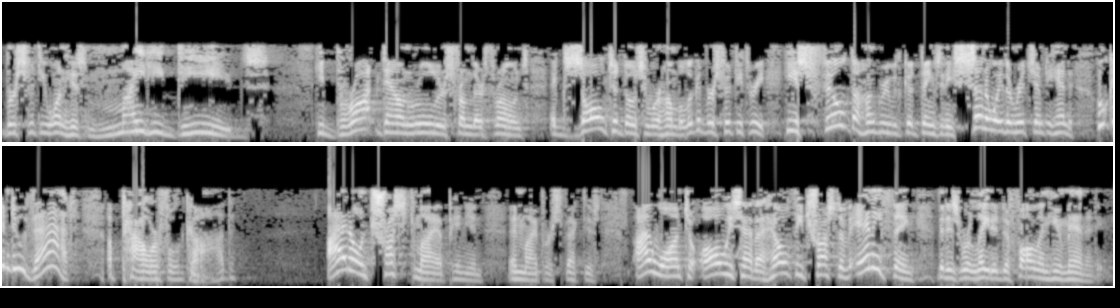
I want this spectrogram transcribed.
Verse 51 his mighty deeds. He brought down rulers from their thrones, exalted those who were humble. Look at verse 53. He has filled the hungry with good things, and he sent away the rich empty handed. Who can do that? A powerful God. I don't trust my opinion and my perspectives. I want to always have a healthy trust of anything that is related to fallen humanity.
